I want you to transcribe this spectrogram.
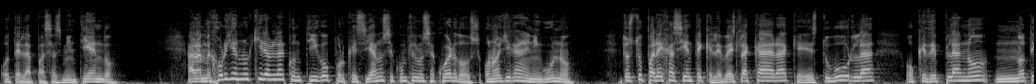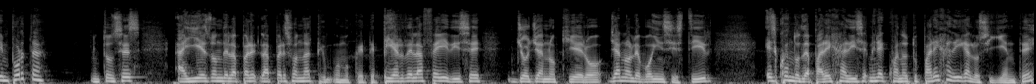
o te la pasas mintiendo. A lo mejor ya no quiere hablar contigo porque ya no se cumplen los acuerdos o no llegan a ninguno. Entonces tu pareja siente que le ves la cara, que es tu burla o que de plano no te importa. Entonces ahí es donde la, persona te- como que te pierde la fe y dice, yo ya no quiero, ya no le voy a insistir. Es cuando la pareja dice, mire, cuando tu pareja diga lo siguiente,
